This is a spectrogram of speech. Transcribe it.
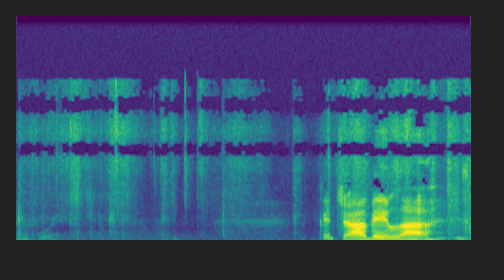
Good boy. Good job, Ayla. Mm-hmm.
